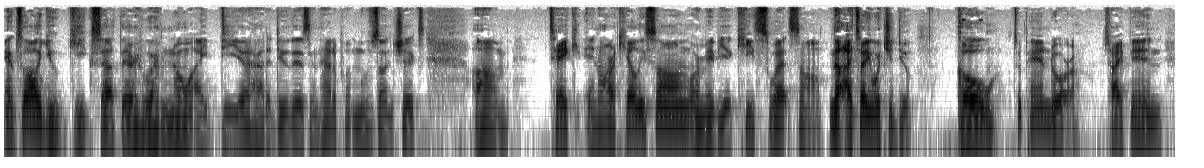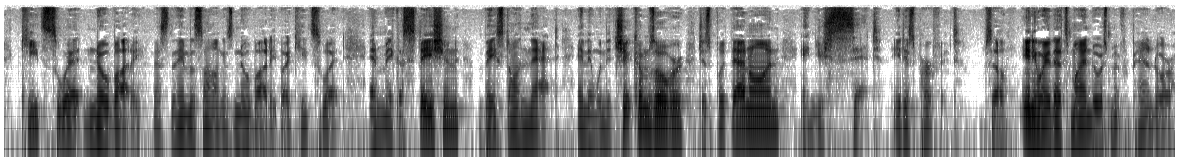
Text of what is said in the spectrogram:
And to all you geeks out there who have no idea how to do this and how to put moves on chicks, um, take an R. Kelly song or maybe a Keith Sweat song. No, I tell you what you do. Go to Pandora, type in Keith Sweat Nobody. That's the name of the song is Nobody by Keith Sweat. And make a station based on that. And then when the chick comes over, just put that on and you're set. It is perfect. So anyway, that's my endorsement for Pandora.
